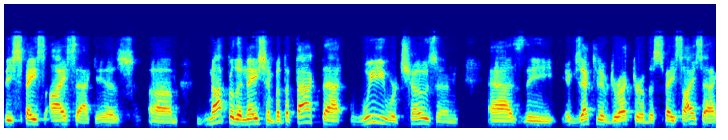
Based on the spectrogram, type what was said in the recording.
the space ISAC is, um, not for the nation, but the fact that we were chosen as the executive director of the Space ISAC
